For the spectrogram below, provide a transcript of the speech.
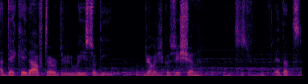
a decade after the release of the Dragon Inquisition. It's just, eh, that's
